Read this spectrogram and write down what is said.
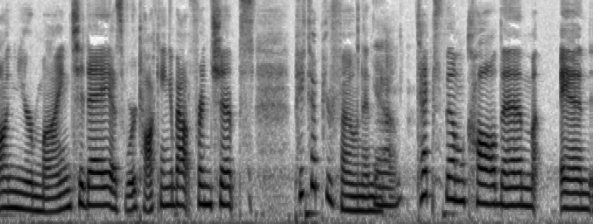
on your mind today as we're talking about friendships. Pick up your phone and Yeah. text them, call them, and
